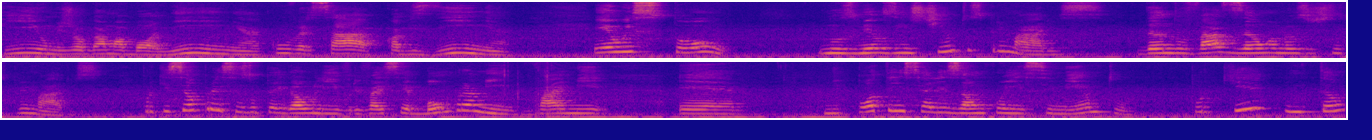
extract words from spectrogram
filme, jogar uma bolinha, conversar com a vizinha eu estou nos meus instintos primários, dando vazão aos meus instintos primários. Porque se eu preciso pegar o livro e vai ser bom para mim, vai me, é, me potencializar um conhecimento, por que então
